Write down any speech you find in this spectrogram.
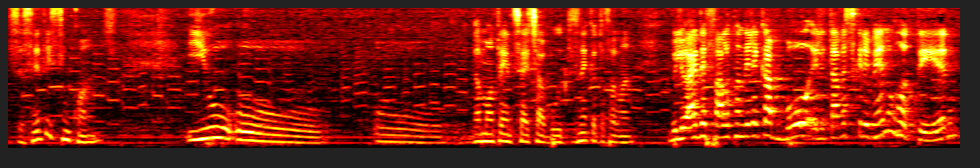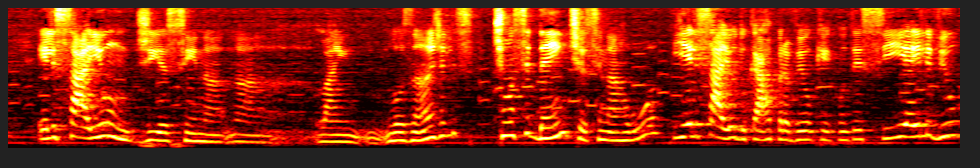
65 anos. E o, o, o da Montanha de Sete Abutres, né, que eu tô falando. O Billy Wilder fala quando ele acabou, ele tava escrevendo um roteiro, ele saiu um dia assim na, na- lá em Los Angeles, tinha um acidente assim na rua, e ele saiu do carro para ver o que acontecia, aí ele viu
